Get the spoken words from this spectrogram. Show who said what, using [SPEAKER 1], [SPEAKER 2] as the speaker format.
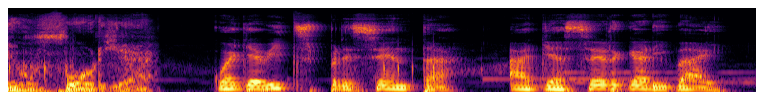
[SPEAKER 1] Euforia.
[SPEAKER 2] Guayabits presenta a Yasser Garibay.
